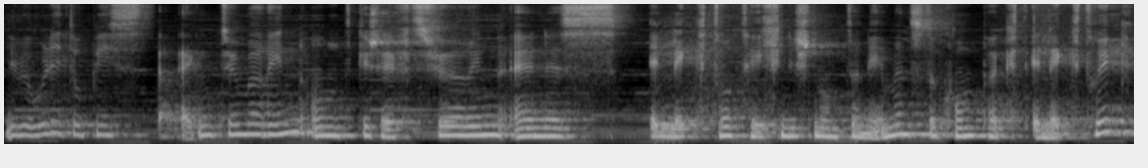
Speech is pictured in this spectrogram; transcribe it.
Liebe Uli, du bist Eigentümerin und Geschäftsführerin eines elektrotechnischen Unternehmens, der Compact Electric.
